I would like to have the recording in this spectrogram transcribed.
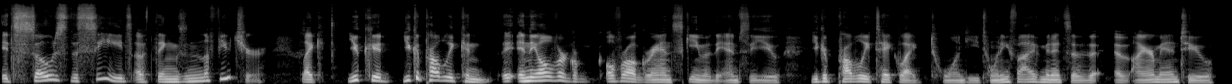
it sows the seeds of things in the future. Like you could you could probably can in the over, overall grand scheme of the MCU, you could probably take like 20 25 minutes of of Iron Man 2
